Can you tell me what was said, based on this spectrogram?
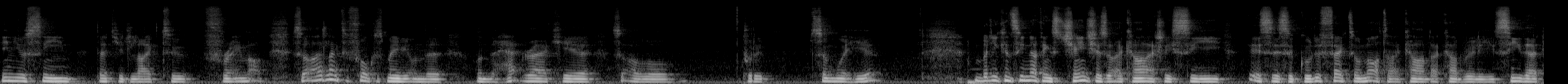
in your scene that you'd like to frame up. So I'd like to focus maybe on the on the hat rack here. So I will put it somewhere here. But you can see nothing's changed here, so I can't actually see is this a good effect or not. I can't I can't really see that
